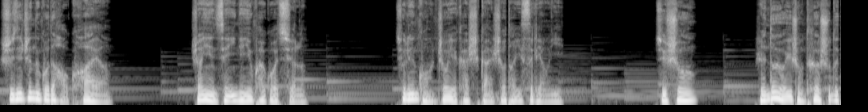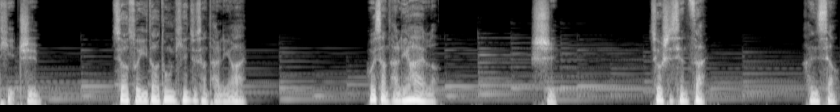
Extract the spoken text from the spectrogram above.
时间真的过得好快啊！转眼间一年又快过去了，就连广州也开始感受到一丝凉意。据说，人都有一种特殊的体质，叫做一到冬天就想谈恋爱。我想谈恋爱了，是，就是现在。很想，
